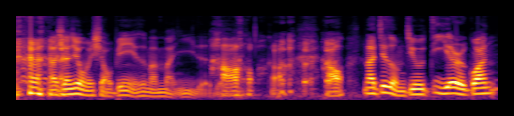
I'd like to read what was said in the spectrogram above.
那相信我们小编也是蛮满意的。好好好，那接着我们进入第二关。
